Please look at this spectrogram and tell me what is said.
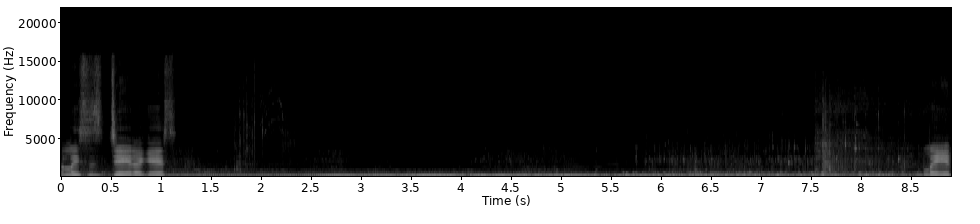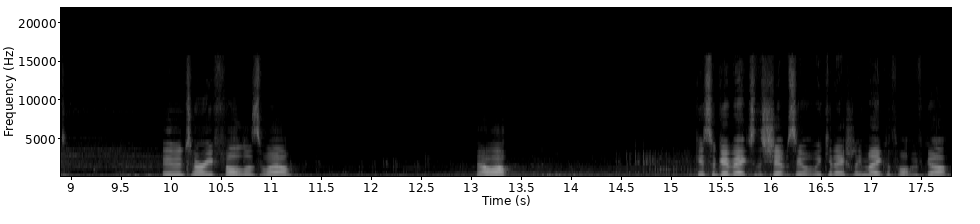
At least it's dead, I guess. Lead. Inventory full as well. Oh well. Guess we'll go back to the ship, see what we can actually make with what we've got.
